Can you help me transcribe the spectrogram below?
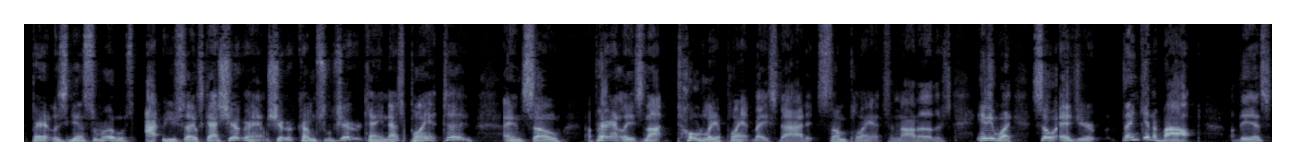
Apparently it's against the rules. I, you say it's got sugar in it. Sugar comes from sugar cane. That's plant too. And so apparently it's not totally a plant based diet. It's some plants and not others. Anyway, so as you're thinking about this,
